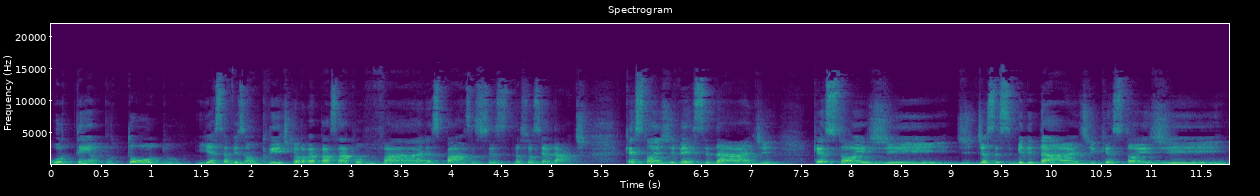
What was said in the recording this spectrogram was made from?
o tempo todo. E essa visão crítica ela vai passar por várias partes da sociedade. Questões de diversidade, questões de, de, de acessibilidade, questões de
